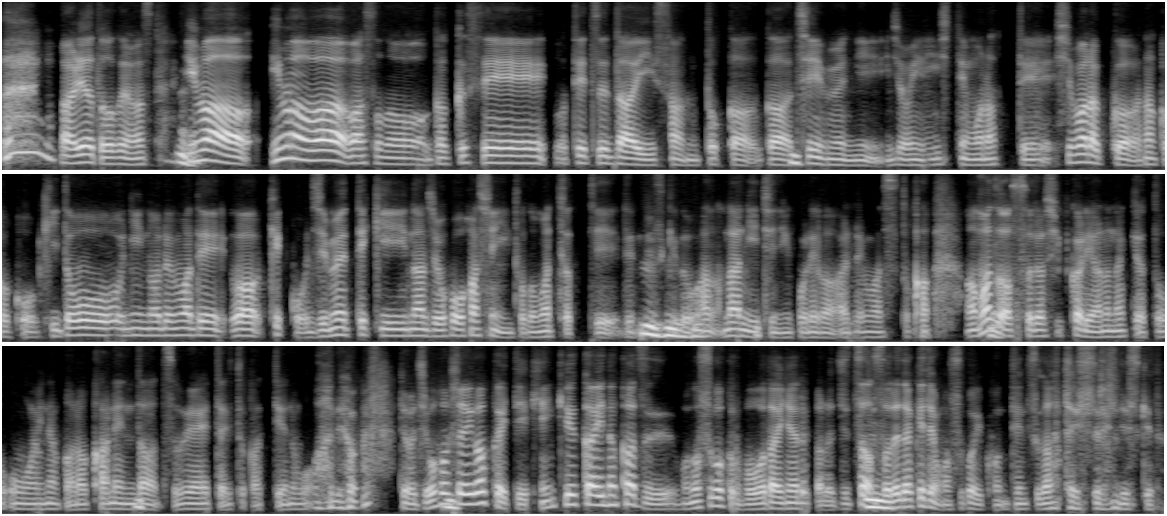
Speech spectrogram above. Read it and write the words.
ありがとうございます。はい。今、今は、まあ、その学生お手伝いさんとかがうんチームにジョインしてもらって、しばらくはなんかこう、軌道に乗るまでは結構事務的な情報発信にとどまっちゃってるんうん、ですけど、うん、あの何日にこれがありますとか、あ、まはい。ずはそれをしっかりやらなきゃと思いながらカレンうん、ダーつぶやいたりとかっていうのも、あでも、でも情報うん、処理学会って研究会の数ものすごく膨大にあるから、実はそれだけでもすごいコンテンツがあったりするんですけど。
